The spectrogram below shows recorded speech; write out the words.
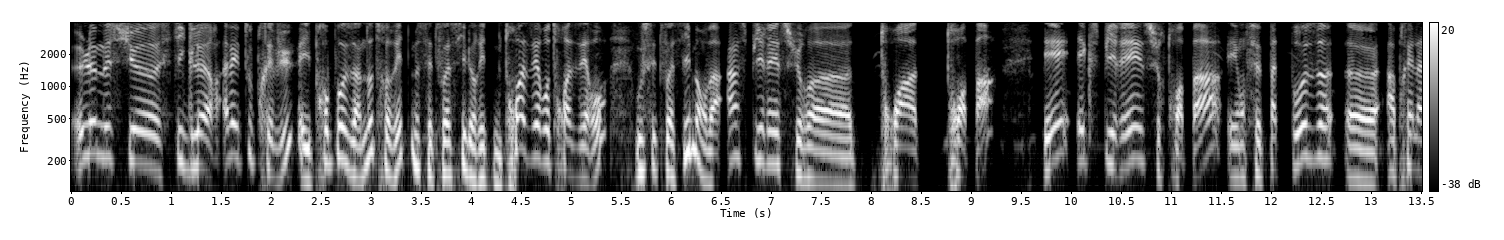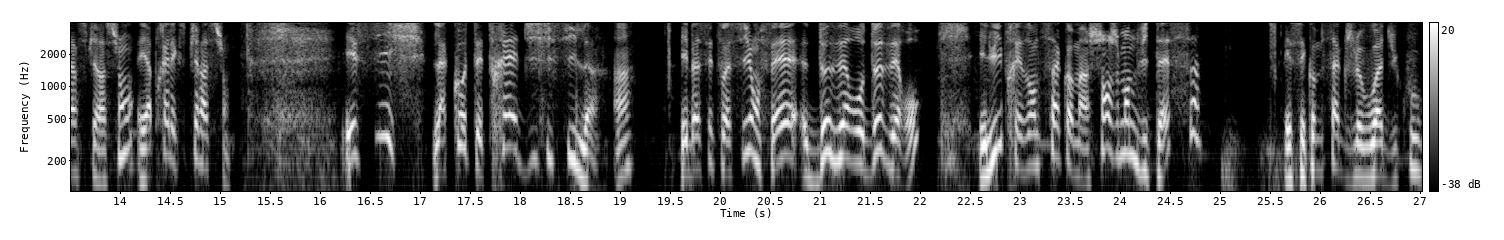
le monsieur Stigler avait tout prévu et il propose un autre rythme, cette fois-ci le rythme 3-0-3-0, où cette fois-ci ben, on va inspirer sur euh, 3 trois pas et expirer sur trois pas et on fait pas de pause euh, après l'inspiration et après l'expiration. Et si la côte est très difficile, hein, et ben cette fois-ci on fait 2-0-2-0 et lui présente ça comme un changement de vitesse. Et c'est comme ça que je le vois du coup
